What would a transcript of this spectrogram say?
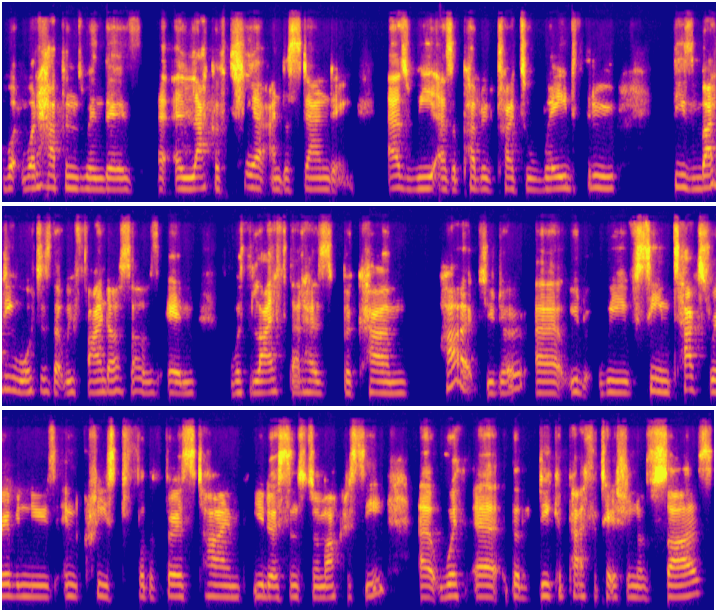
what, what happens when there's a, a lack of clear understanding as we as a public try to wade through these muddy waters that we find ourselves in with life that has become hard you know uh, we've seen tax revenues increased for the first time you know since democracy uh, with uh, the decapacitation of SARS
